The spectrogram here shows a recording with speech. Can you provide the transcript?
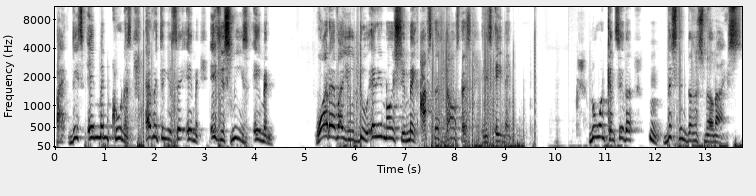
by these amen crooners. Everything you say, amen. If you sneeze, amen. Whatever you do, any noise you make, upstairs, downstairs, is amen. No one can say that, hmm, this thing doesn't smell nice.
